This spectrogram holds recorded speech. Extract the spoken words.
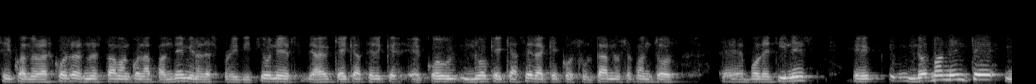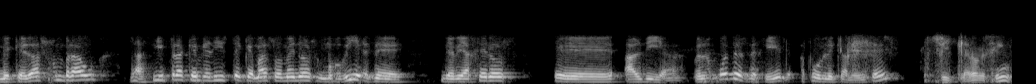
sí, cuando las cosas no estaban con la pandemia, las prohibiciones de que hay que hacer, que, eh, no que hay que hacer, hay que consultar no sé cuántos eh, boletines, eh, normalmente me quedó asombrado la cifra que me diste que más o menos movíes de, de viajeros eh, al día. ¿Me lo puedes decir públicamente? Sí, claro que sí.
